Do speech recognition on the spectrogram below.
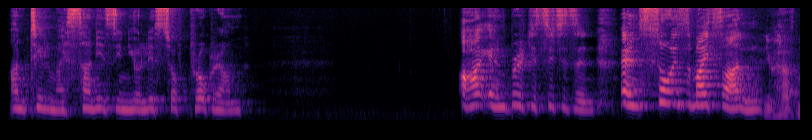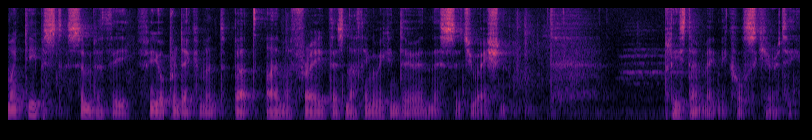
until my son is in your list of program. I am British citizen, and so is my son. You have my deepest sympathy for your predicament, but I'm afraid there's nothing we can do in this situation. Please don't make me call security.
